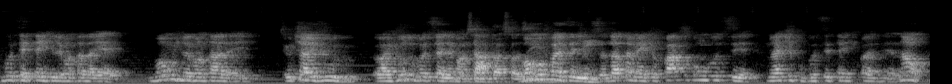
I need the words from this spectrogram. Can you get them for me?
você tem que levantar daí, é vamos levantar daí, eu te ajudo, eu ajudo você a Você não levantar. tá sozinho. Vamos fazer Sim. isso, exatamente. Eu faço com você. Não é tipo, você tem que fazer. Não,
